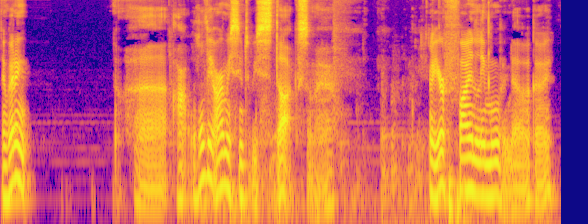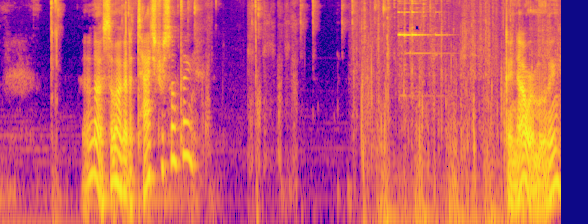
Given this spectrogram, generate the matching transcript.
I'm getting... Uh, all the armies seem to be stuck somehow. Oh, you're finally moving now, okay. I don't know, somehow got attached or something? Okay, now we're moving.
